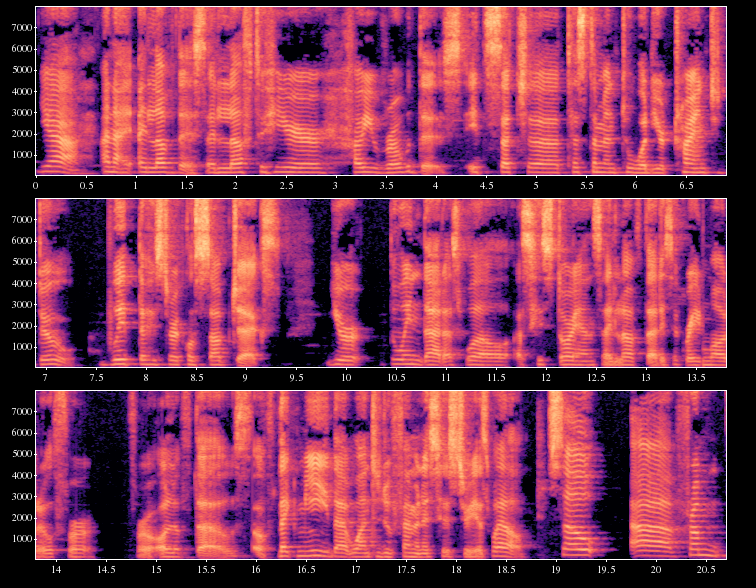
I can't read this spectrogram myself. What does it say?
Yeah, and I, I love this. I love to hear how you wrote this. It's such a testament to what you're trying to do with the historical subjects. You're doing that as well as historians. I love that. It's a great model for for all of those of like me that want to do feminist history as well. So uh, from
